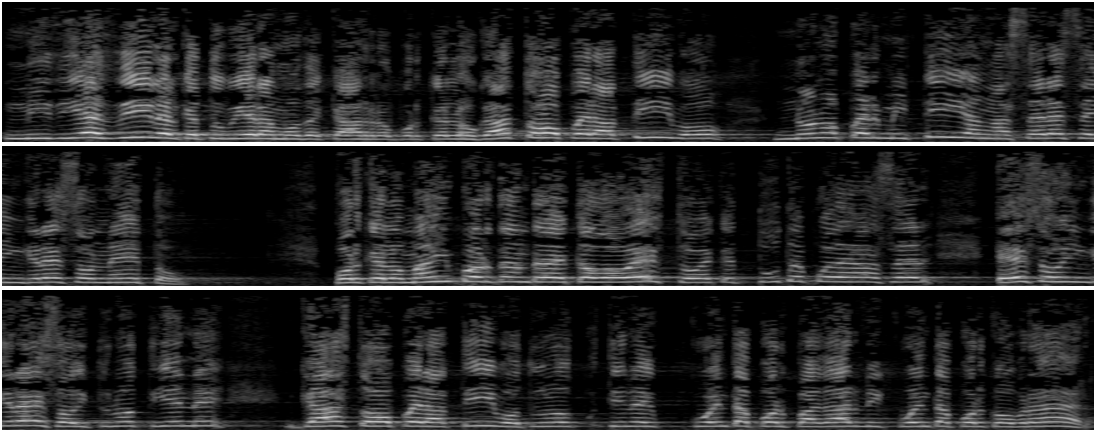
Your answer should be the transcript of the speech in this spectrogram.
ni 10 dealers que tuviéramos de carro, porque los gastos operativos no nos permitían hacer ese ingreso neto. Porque lo más importante de todo esto es que tú te puedes hacer esos ingresos y tú no tienes gastos operativos, tú no tienes cuenta por pagar ni cuenta por cobrar.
